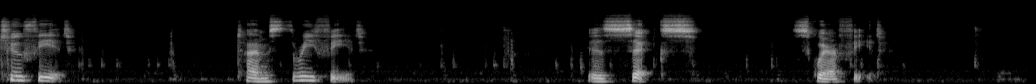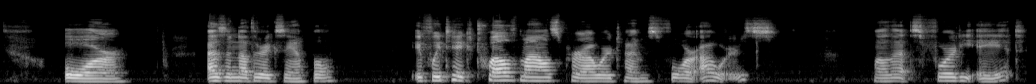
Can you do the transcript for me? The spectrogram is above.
2 feet times 3 feet is 6 square feet. Or, as another example, if we take 12 miles per hour times 4 hours, well that's 48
